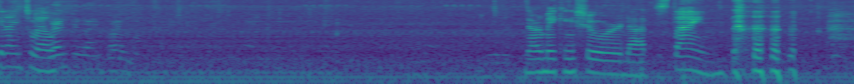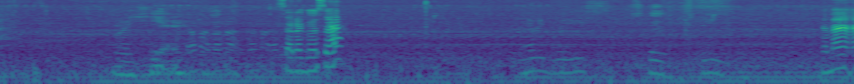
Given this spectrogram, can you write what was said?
2912. 29 po. they're making sure that Stein. we're here. Stay. Tama?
